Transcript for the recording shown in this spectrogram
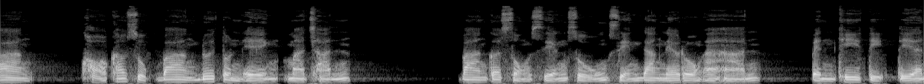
บ้าง ขอเข้าสุกบ้างด้วยตนเองมาฉัน บ้างก็ส่งเสียงสูงเสียงดังในโรงอาหาร เป็นที่ติเตียน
